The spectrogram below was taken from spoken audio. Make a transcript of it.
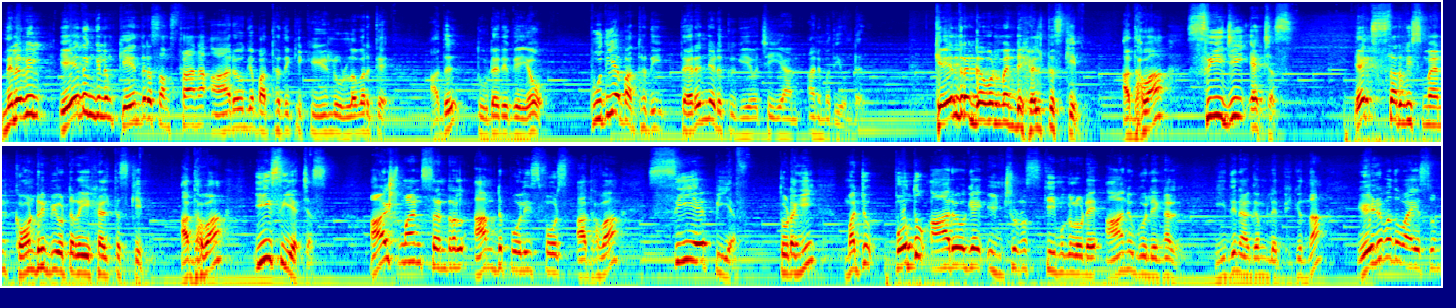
നിലവിൽ ഏതെങ്കിലും കേന്ദ്ര സംസ്ഥാന ആരോഗ്യ പദ്ധതിക്ക് കീഴിലുള്ളവർക്ക് അത് തുടരുകയോ പുതിയ പദ്ധതി തെരഞ്ഞെടുക്കുകയോ ചെയ്യാൻ അനുമതിയുണ്ട്. കേന്ദ്ര ഗവൺമെന്റ് ഹെൽത്ത് സ്കീം അഥവാ C G H S ex serviceman contributory health scheme അഥവാ E C H S Ayushman central armed police force അഥവാ സി എ പി എഫ് തുടങ്ങി മറ്റു പൊതു ആരോഗ്യ ഇൻഷുറൻസ് സ്കീമുകളുടെ ആനുകൂല്യങ്ങൾ ഇതിനകം ലഭിക്കുന്ന എഴുപത് വയസ്സും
